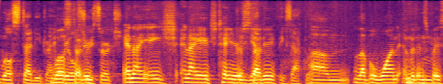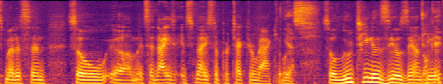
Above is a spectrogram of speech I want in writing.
well studied, right? well Real studied. research. NIH NIH 10 year Yeah, study. exactly. Um, level one evidence based medicine. So um, it's a nice it's nice to protect your macula. Yes. So lutein and zeaxanthin. Okay.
